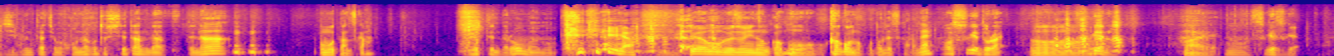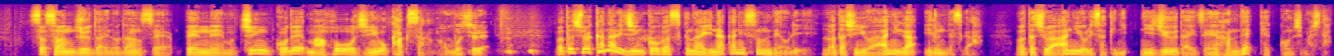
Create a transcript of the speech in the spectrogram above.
自分たちもこんなことしてたんだっつってな。思ったんですか？思ってんだろお前も。いやいやもう別になんかもう過去のことですからねあすげえドライ。あすげえな。あはいうんすげえすげえ。さあ30代の男性ペンネームチンコで魔法陣を拡散あ面白い。私はかなり人口が少ない田舎に住んでおり私には兄がいるんですが私は兄より先に20代前半で結婚しました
